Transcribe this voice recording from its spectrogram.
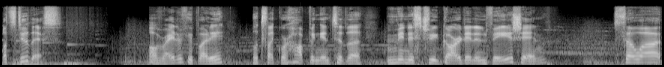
let's do this. Alright, everybody. Looks like we're hopping into the Ministry Garden invasion. So, uh,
